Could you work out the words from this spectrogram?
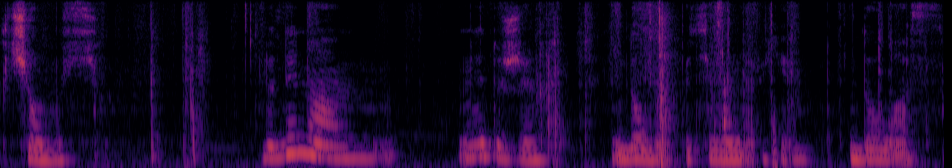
в чомусь. Людина не дуже добра по цим енергіям до вас.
